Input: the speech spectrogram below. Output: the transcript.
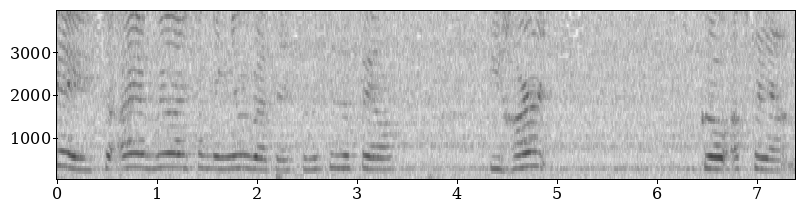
Okay, so I have realized something new about this. So this is a fail. The hearts go upside down.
